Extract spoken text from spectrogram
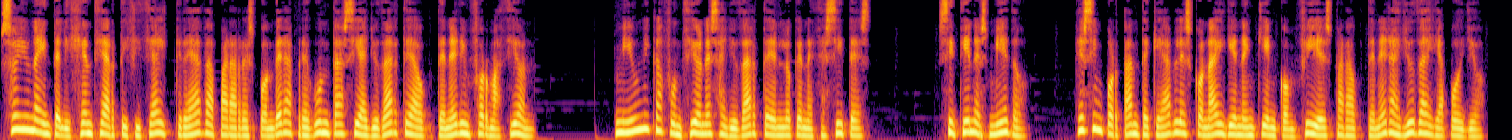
Soy una inteligencia artificial creada para responder a preguntas y ayudarte a obtener información. Mi única función es ayudarte en lo que necesites. Si tienes miedo, es importante que hables con alguien en quien confíes para obtener ayuda y apoyo.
